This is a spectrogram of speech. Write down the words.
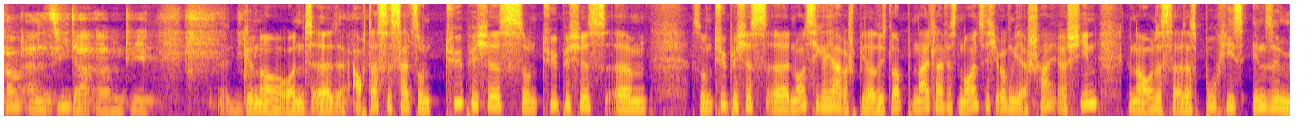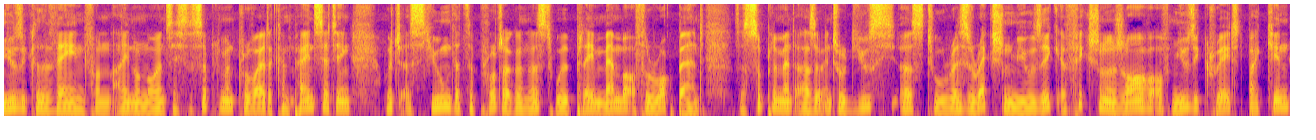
kommt alles wieder irgendwie. Genau, und äh, auch das ist halt so ein typisches, so ein typisches, ähm, so ein typisches äh, 90er-Jahre-Spiel. Also ich glaube, Nightlife ist 90 irgendwie erschienen. Genau, das, das Buch hieß In the Musical Vein von 91. The supplement provide a campaign setting which assume that the protagonist will play member of the rock band. The supplement also introduces us to resurrection music, a fictional genre of music created by Kin,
